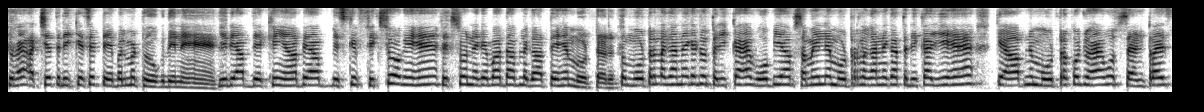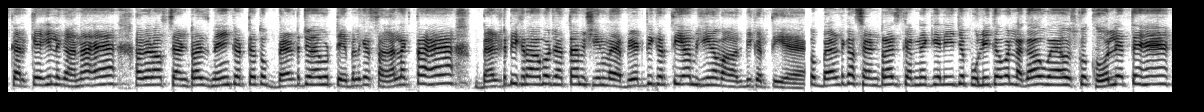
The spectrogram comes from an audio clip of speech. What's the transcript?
जो है अच्छे तरीके से टेबल में ठोक देने हैं। यदि आप देखें, यहाँ पे आप इसके फिक्स हो गए हैं फिक्स होने के बाद आप लगाते हैं मोटर। तो मोटर लगाने का जो तरीका है, वो भी आप समझ लें, मोटर लगाने का तरीका ये है कि आपने मोटर को जो है वो सेंट्राइज करके ही लगाना है। अगर आप सेंट्राइज नहीं करते तो बेल्ट जो है वो टेबल के साथ लगता है बेल्ट भी खराब हो जाता है मशीन वाइब्रेट भी करती है मशीन आवाज़ भी करती है। तो बेल्ट का सेंट्राइज करने के लिए जो पुली कवर लगा हुआ है, उसको खोल लेते हैं।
